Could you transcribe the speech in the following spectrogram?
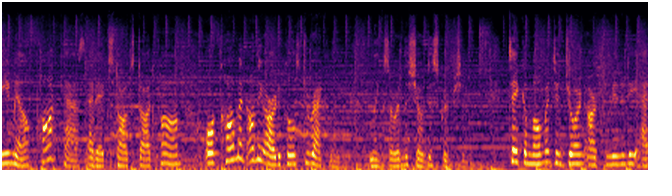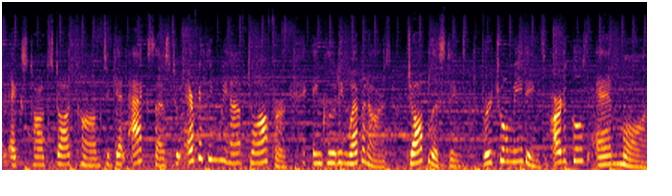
Email podcast at xtalks.com or comment on the articles directly. Links are in the show description. Take a moment to join our community at xtalks.com to get access to everything we have to offer, including webinars, job listings, virtual meetings, articles, and more.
